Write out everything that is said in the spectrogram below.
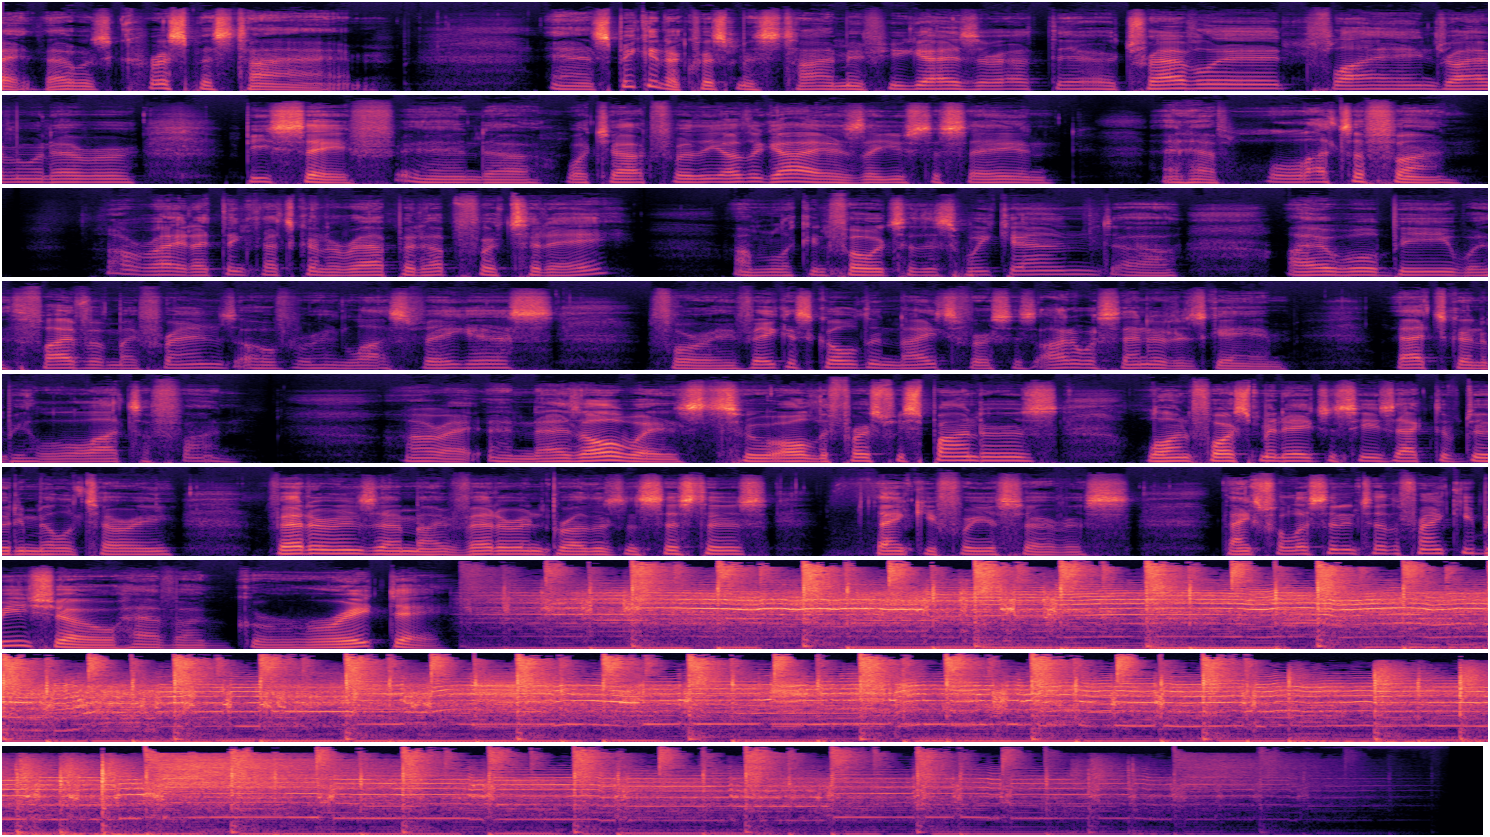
Right, that was Christmas time. And speaking of Christmas time, if you guys are out there traveling, flying, driving, whatever, be safe and uh, watch out for the other guy, as they used to say, and, and have lots of fun. All right, I think that's going to wrap it up for today. I'm looking forward to this weekend. Uh, I will be with five of my friends over in Las Vegas for a Vegas Golden Knights versus Ottawa Senators game. That's going to be lots of fun. All right, and as always, to all the first responders, law enforcement agencies, active duty military, veterans, and my veteran brothers and sisters, thank you for your service. Thanks for listening to the Frankie B Show. Have a great day.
